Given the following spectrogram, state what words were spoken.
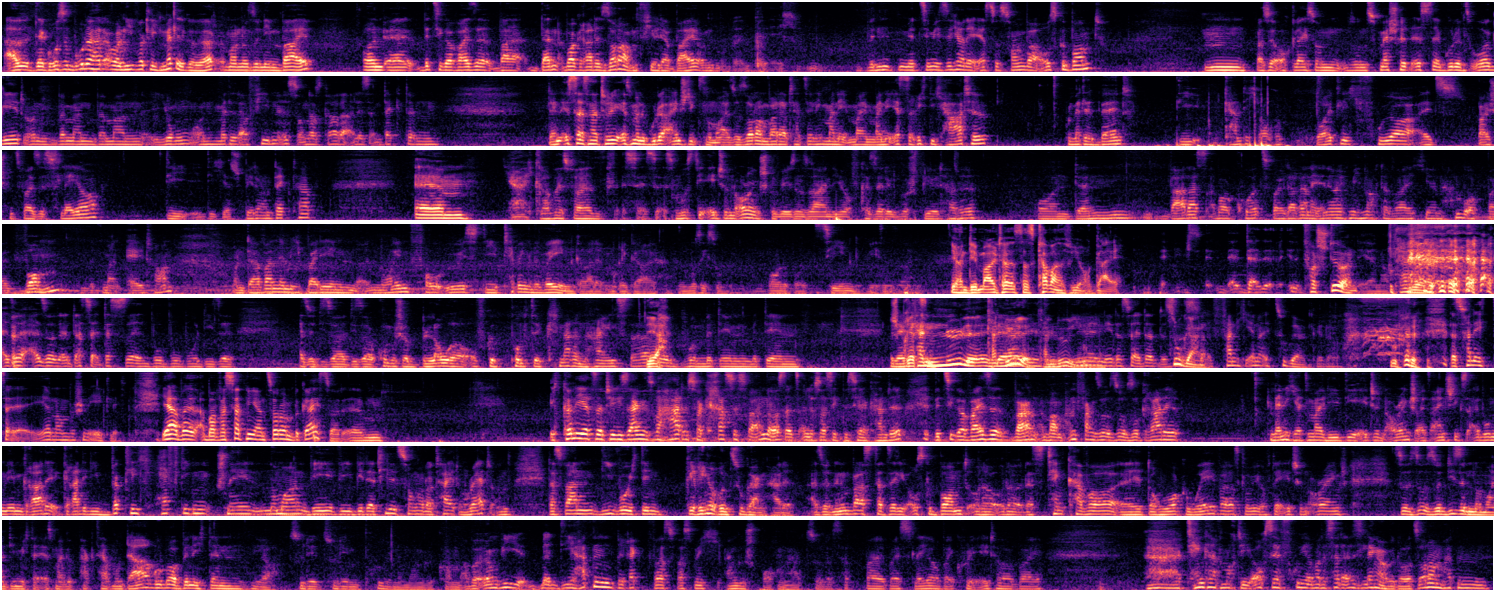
aber der große Bruder hat aber nie wirklich Metal gehört, immer nur so nebenbei. Und äh, witzigerweise war dann aber gerade Sodom viel dabei und äh, ich bin mir ziemlich sicher, der erste Song war ausgebombt. Mm, Was ja auch gleich so ein, so ein Smash-Hit ist, der gut ins Ohr geht. Und wenn man, wenn man jung und metal-affin ist und das gerade alles entdeckt, dann, dann ist das natürlich erstmal eine gute Einstiegsnummer. Also Sodom war da tatsächlich meine, meine, meine erste richtig harte Metal-Band. Die kannte ich auch deutlich früher als beispielsweise Slayer, die, die ich erst später entdeckt habe. Ähm, ja, ich glaube, es war, es, es, es muss die Agent Orange gewesen sein, die ich auf Kassette überspielt hatte. Und dann war das aber kurz, weil daran erinnere ich mich noch, da war ich hier in Hamburg bei WOM mit meinen Eltern. Und da waren nämlich bei den neuen VÖs die Tapping the Vein gerade im Regal. Also muss ich so roundabout 10 gewesen sein. Ja, in dem Alter ist das Cover natürlich auch geil. da, verstörend eher noch. also, also das, das wo, wo, wo diese, also dieser, dieser komische blaue, aufgepumpte Knarrenheinz da, Ja. wo mit den, mit den mit. Kanüle. Kanüle, der, Kanüle. Nee, nee, das, das, das, Zugang. Das fand ich eher noch, Zugang, genau. das fand ich eher noch ein bisschen eklig. Ja, aber, aber was hat mich an Sodom begeistert? Ähm, ich könnte jetzt natürlich sagen, es war hart, es war krass, es war anders als alles, was ich bisher kannte. Witzigerweise waren aber am Anfang so, so, so gerade, wenn ich jetzt mal die, die Agent Orange als Einstiegsalbum nehme, gerade, gerade die wirklich heftigen, schnellen Nummern wie, wie, wie der Titelsong oder Tide und Red. Und das waren die, wo ich den geringeren Zugang hatte. Also dann war es tatsächlich ausgebombt oder, oder das Tankcover, äh, Don't Walk Away war das, glaube ich, auf der Agent Orange. So, so, so diese Nummern, die mich da erstmal gepackt haben. Und darüber bin ich dann ja, zu, den, zu den Prügelnummern gekommen. Aber irgendwie, die hatten direkt was, was mich angesprochen hat. So, das hat bei, bei Slayer, bei Creator, bei äh, Tankard mochte ich auch sehr früh, aber das hat alles länger gedauert. Sodom hatten,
